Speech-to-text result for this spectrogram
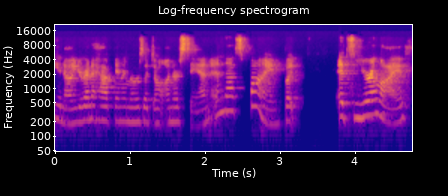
you know, you're gonna have family members that don't understand, and that's fine. But it's your life.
